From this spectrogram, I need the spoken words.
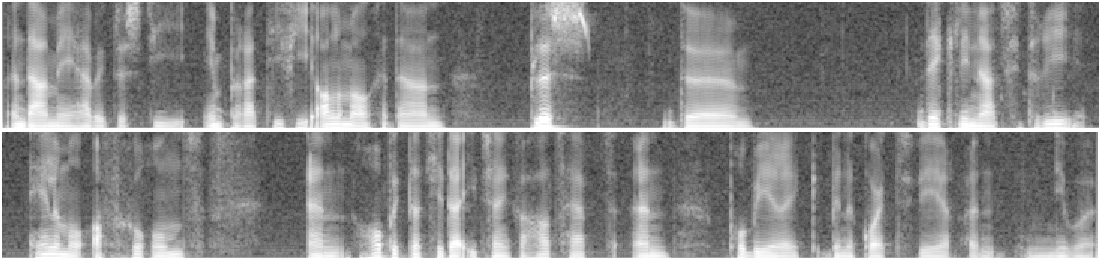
En daarmee heb ik dus die imperativi allemaal gedaan, plus de declinatie 3 helemaal afgerond. En hoop ik dat je daar iets aan gehad hebt en probeer ik binnenkort weer een nieuwe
